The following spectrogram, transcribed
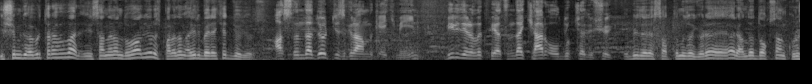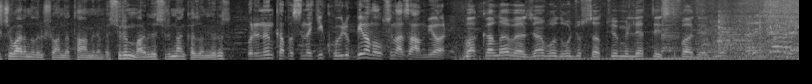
İşin bir de öbür tarafı var. İnsanlardan dua alıyoruz. Paradan ayrı bereket görüyoruz. Aslında 400 gramlık ekmeğin 1 liralık fiyatında kar oldukça düşük. 1 liraya sattığımıza göre herhalde 90 kuruş civarındadır şu anda tahminim. E, Sürüm var bir de sürümden kazanıyoruz. Fırının kapısındaki kuyruk bir an olsun azalmıyor. Bakkala vereceğim. Bu da ucuz satıyor. Millet de istifade ediyor.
